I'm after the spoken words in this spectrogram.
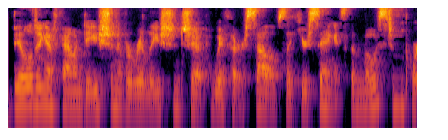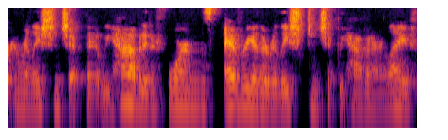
building a foundation of a relationship with ourselves. Like you're saying, it's the most important relationship that we have. It informs every other relationship we have in our life.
